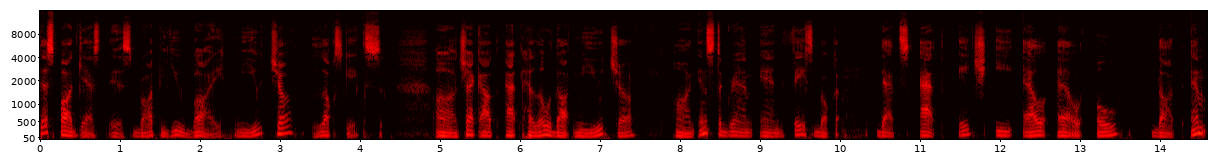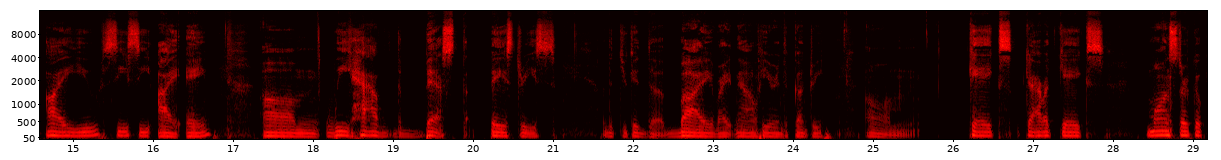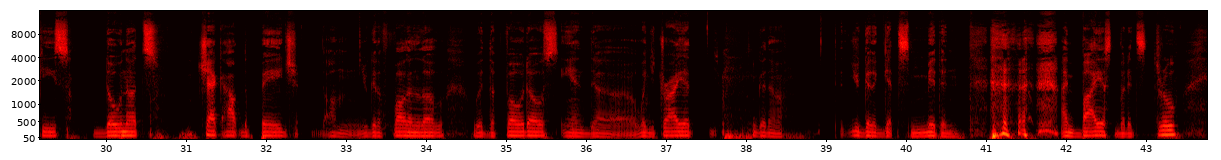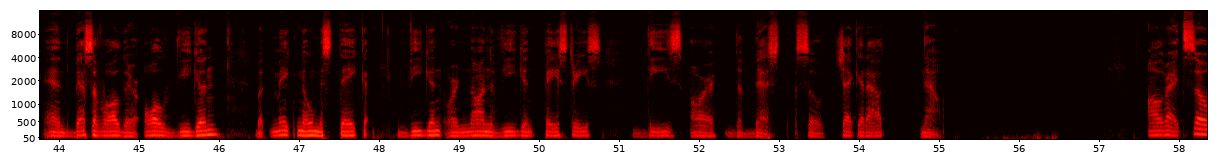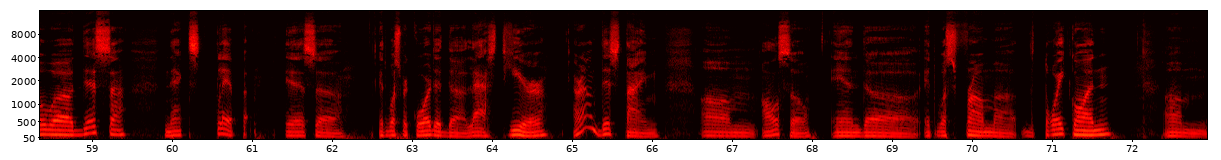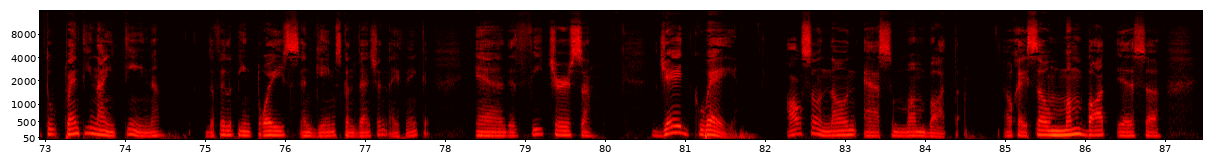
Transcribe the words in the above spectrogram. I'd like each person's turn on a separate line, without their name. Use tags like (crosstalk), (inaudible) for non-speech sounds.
This podcast is brought to you by Miuccia Lux Cakes. Uh, check out at hello.miuccia on Instagram and Facebook. That's at H E L L O dot M I U C C I A. Um, we have the best pastries that you could uh, buy right now here in the country. Um, cakes, carrot cakes, monster cookies, donuts. Check out the page. Um, you're gonna fall in love with the photos, and uh, when you try it, you're gonna you're gonna get smitten. (laughs) I'm biased, but it's true. And best of all, they're all vegan. But make no mistake, vegan or non-vegan pastries, these are the best. So check it out now. All right, so uh, this uh, next clip is uh, it was recorded uh, last year around this time, um, also, and uh, it was from uh, the ToyCon um, to 2019, the Philippine Toys and Games Convention, I think, and it features uh, Jade Kuei, also known as Mumbot. Okay, so Mumbot is uh,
